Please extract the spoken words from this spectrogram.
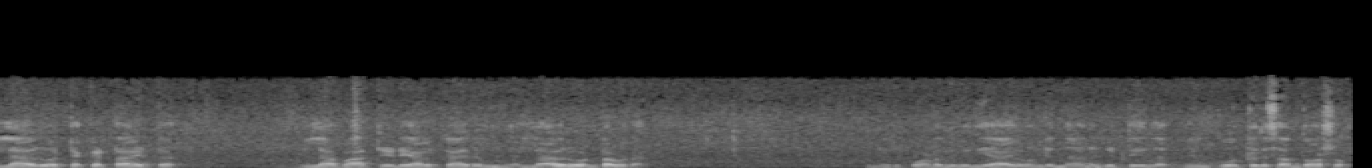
എല്ലാവരും ഒറ്റക്കെട്ടായിട്ട് എല്ലാ പാർട്ടിയുടെ ആൾക്കാരും എല്ലാവരും ഉണ്ട് അവിടെ. പിന്നെ ഒരു കോടതി വിധി ആയതുകൊണ്ട് ഇന്നാണ് കിട്ടിയത്. ഞങ്ങൾക്ക് ഒത്തിരി സന്തോഷം.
